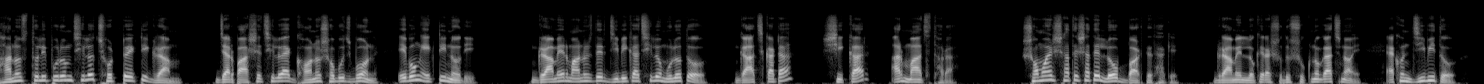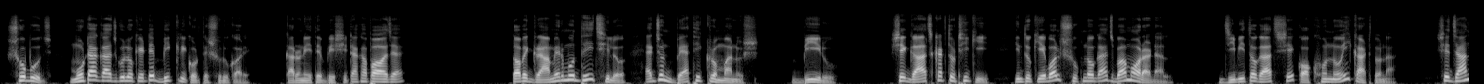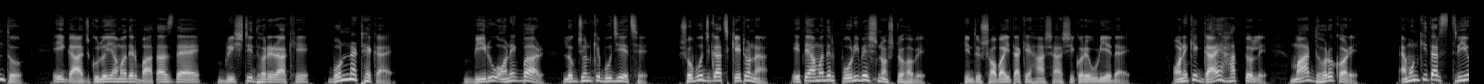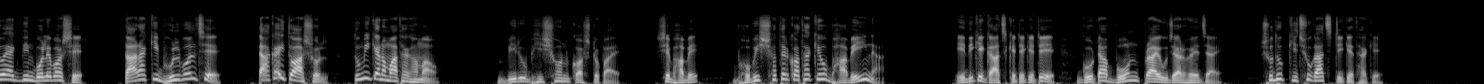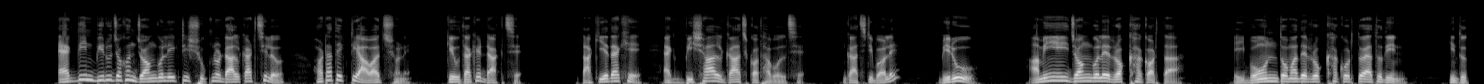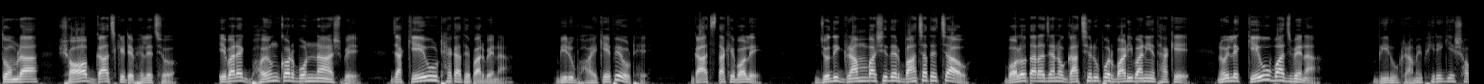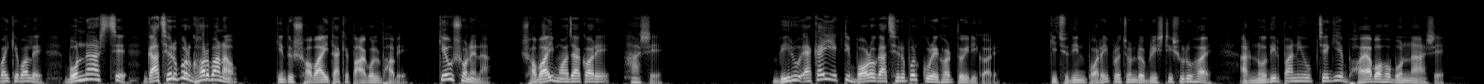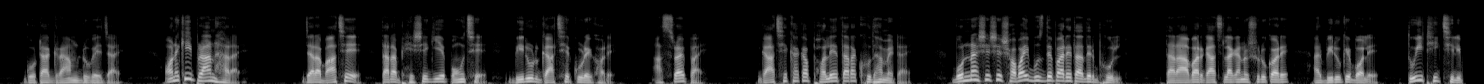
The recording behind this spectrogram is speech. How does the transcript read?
ভানস্থলীপুরম ছিল ছোট্ট একটি গ্রাম, যার পাশে ছিল এক ঘন সবুজ বন এবং একটি নদী। গ্রামের মানুষদের জীবিকা ছিল মূলত গাছ কাটা, শিকার আর মাছ ধরা। সময়ের সাথে সাথে লোভ বাড়তে থাকে। গ্রামের লোকেরা শুধু শুকনো গাছ নয়, এখন জীবিত, সবুজ, মোটা গাছগুলো কেটে বিক্রি করতে শুরু করে, কারণ এতে বেশি টাকা পাওয়া যায়। তবে গ্রামের মধ্যেই ছিল একজন ব্যতিক্রম মানুষ, বীরু। সে গাছ কাটত ঠিকই, কিন্তু কেবল শুকনো গাছ বা মরা ডাল। জীবিত গাছ সে কখনোই কাটত না। সে জানত এই গাছগুলোই আমাদের বাতাস দেয়, বৃষ্টি ধরে রাখে, বন্যা ঠেকায়। বীরু অনেকবার লোকজনকে বুঝিয়েছে, সবুজ গাছ কেটো না, এতে আমাদের পরিবেশ নষ্ট হবে। কিন্তু সবাই তাকে হাসাহাসি করে উড়িয়ে দেয়। অনেকে গায়ে হাত তোলে, মার ধরো করে। এমনকি তার স্ত্রীও একদিন বলে বসে, তারা কি ভুল বলছে? টাকাই তো আসল, তুমি কেন মাথা ঘামাও? বীরু ভীষণ কষ্ট পায়। সে ভাবে, ভবিষ্যতের কথা কেউ ভাবেই না। এদিকে গাছ কেটে কেটে গোটা বন প্রায় উজাড় হয়ে যায়। শুধু কিছু গাছ টিকে থাকে। একদিন বীরু যখন জঙ্গলে একটি শুকনো ডাল কাটছিল, হঠাৎ একটি আওয়াজ শোনে। কেউ তাকে ডাকছে। তাকিয়ে দেখে এক বিশাল গাছ কথা বলছে। গাছটি বলে, বীরু, আমি এই জঙ্গলের রক্ষাকর্তা। এই বন তোমাদের রক্ষা করত এতদিন, কিন্তু তোমরা সব গাছ কেটে ফেলেছ। এবার এক ভয়ঙ্কর বন্যা আসবে, যা কেউ ঠেকাতে পারবে না। বীরু ভয় কেঁপে ওঠে। গাছ তাকে বলে, যদি গ্রামবাসীদের বাঁচাতে চাও, বলো তারা যেন গাছের উপর বাড়ি বানিয়ে থাকে, নইলে কেউ বাঁচবে না। বীরু গ্রামে ফিরে গিয়ে সবাইকে বলে, বন্যা আসছে, গাছের উপর ঘর বানাও। কিন্তু সবাই তাকে পাগল ভাবে, কেউ শোনে না, সবাই মজা করে, হাসে। বীরু একাই একটি বড় গাছের উপর কুড়েঘর তৈরি করে। কিছুদিন পরেই প্রচণ্ড বৃষ্টি শুরু হয় আর নদীর পানি উপচে গিয়ে ভয়াবহ বন্যা আসে। গোটা গ্রাম ডুবে যায়। অনেকেই প্রাণ হারায়। যারা বাঁচে, তারা ভেসে গিয়ে পৌঁছে বীরুর গাছের কুড়ে ঘরে আশ্রয় পায়। গাছে থাকা ফলে তারা ক্ষুধা মেটায়। বন্যা শেষে সবাই বুঝতে পারে তাদের ভুল। তারা আবার গাছ লাগানো শুরু করে আর বীরুকে বলে তুই ঠিক ছিলি।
